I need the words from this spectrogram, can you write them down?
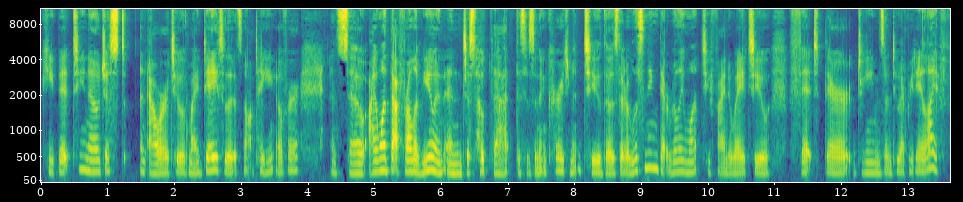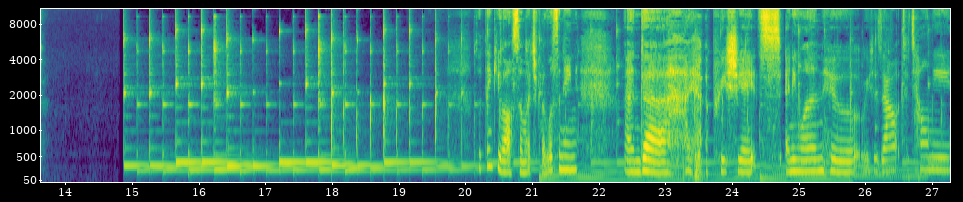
keep it, you know, just an hour or two of my day so that it's not taking over. And so I want that for all of you and, and just hope that this is an encouragement to those that are listening that really want to find a way to fit their dreams into everyday life. So thank you all so much for listening. And uh, I appreciate anyone who reaches out to tell me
